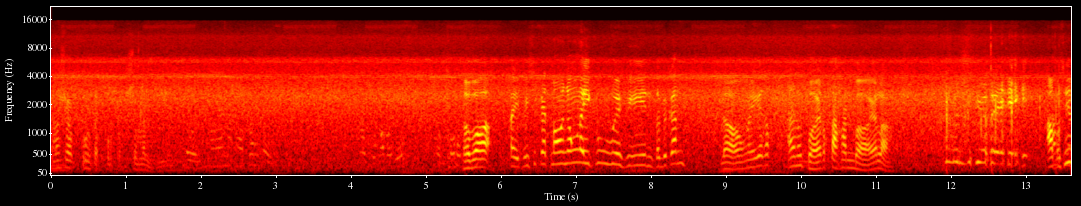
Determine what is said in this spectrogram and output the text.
Masa purtek purtek semen. Bawa kayak pisikat mau nyong lah iku Win. Tapi kan lah wong iki tak anu bae tahan bae lah. Apa sih?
